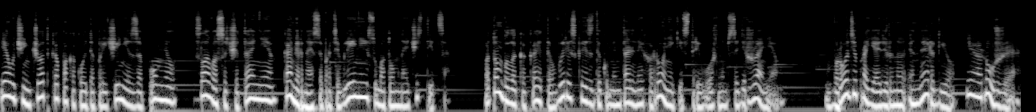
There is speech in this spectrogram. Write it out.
я очень четко по какой-то причине запомнил словосочетание, камерное сопротивление и субатомная частица. Потом была какая-то вырезка из документальной хроники с тревожным содержанием. Вроде про ядерную энергию и оружие.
